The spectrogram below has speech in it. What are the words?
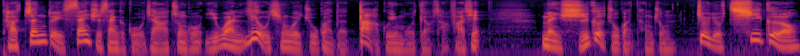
他针对三十三个国家，总共一万六千位主管的大规模调查发现，每十个主管当中就有七个哦，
